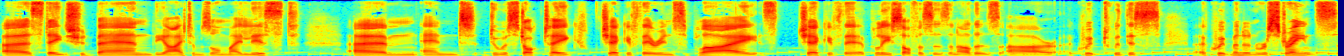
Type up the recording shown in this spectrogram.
uh, states should ban the items on my list. Um, and do a stock take, check if they're in supply, check if their police officers and others are equipped with this equipment and restraints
